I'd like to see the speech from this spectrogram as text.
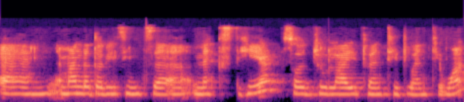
um, mandatory since next year, so July 2021.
